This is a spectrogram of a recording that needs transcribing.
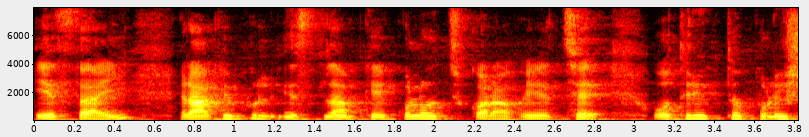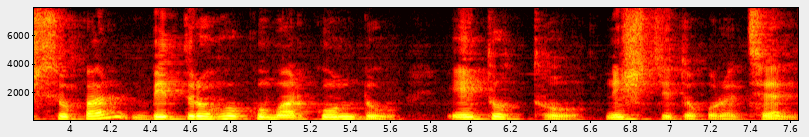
এসআই রাকিবুল ইসলামকে ক্লোজ করা হয়েছে। অতিরিক্ত পুলিশ সুপার বিদ্রোহ কুমার কুণ্ডু এই তথ্য নিশ্চিত করেছেন।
